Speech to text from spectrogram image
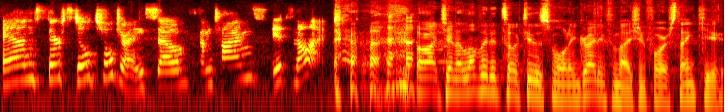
And they're still children, so sometimes it's not. All right, Jenna, lovely to talk to you this morning. Great information for us. Thank you.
